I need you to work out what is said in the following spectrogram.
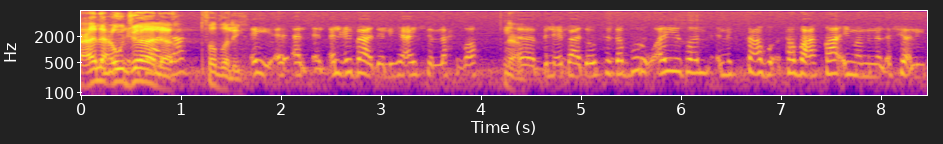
على عجالة. تفضلي. إي ال- ال- العبادة اللي هي عيش اللحظة نعم. آه، بالعبادة والتدبر وأيضا إنك تضع قائمة من الأشياء اللي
